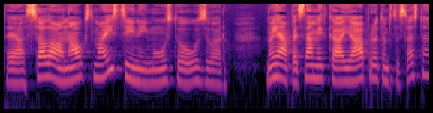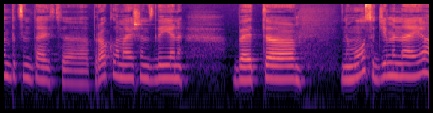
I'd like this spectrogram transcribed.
tajā salā un augstumā izcīnīja mūsu uzvaru. Nu, jā, pēc tam, kā, jā, protams, tas 18. Uh, proklamēšanas diena, bet uh, nu, mūsu ģimenē jā,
